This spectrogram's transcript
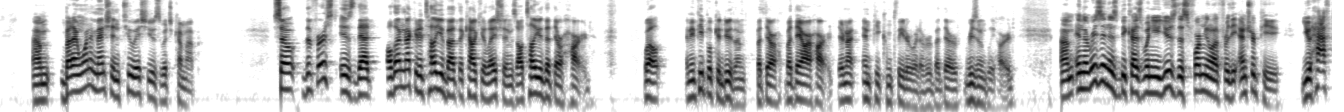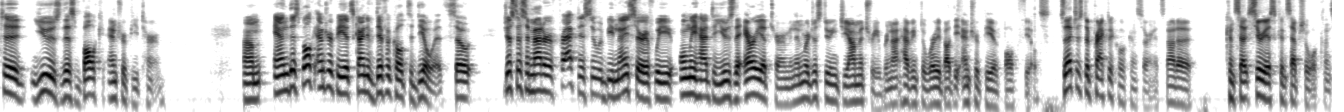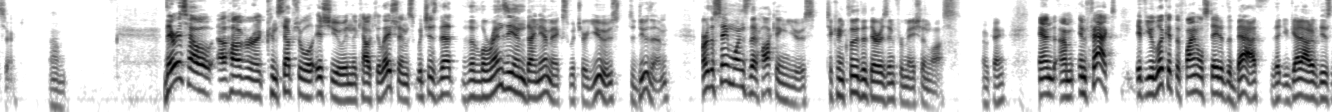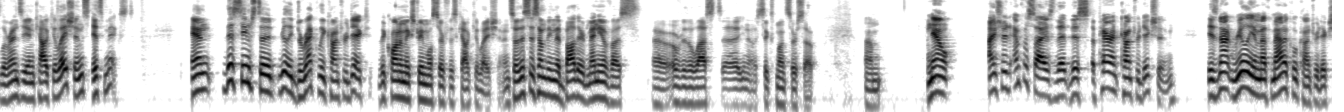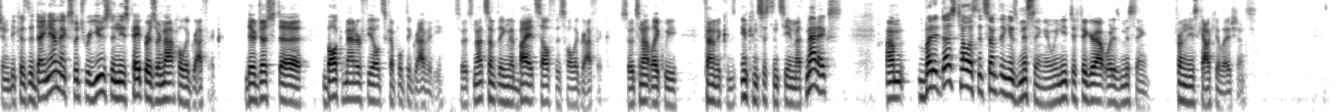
Um, but I want to mention two issues which come up. So the first is that, although I'm not going to tell you about the calculations, I'll tell you that they're hard. Well, I mean, people can do them, but, they're, but they are hard. They're not NP complete or whatever, but they're reasonably hard. Um, and the reason is because when you use this formula for the entropy, you have to use this bulk entropy term. Um, and this bulk entropy, it's kind of difficult to deal with. So just as a matter of practice, it would be nicer if we only had to use the area term, and then we're just doing geometry. We're not having to worry about the entropy of bulk fields. So that's just a practical concern. It's not a serious conceptual concern. Um, there is, how, uh, however, a conceptual issue in the calculations, which is that the Lorentzian dynamics which are used to do them are the same ones that Hawking used to conclude that there is information loss. Okay? And um, in fact, if you look at the final state of the bath that you get out of these Lorentzian calculations, it's mixed. And this seems to really directly contradict the quantum extremal surface calculation. And so this is something that bothered many of us uh, over the last uh, you know, six months or so. Um, now, I should emphasize that this apparent contradiction is not really a mathematical contradiction because the dynamics which were used in these papers are not holographic. They're just uh, bulk matter fields coupled to gravity. So it's not something that by itself is holographic. So it's not like we found an inconsistency in mathematics. Um, but it does tell us that something is missing, and we need to figure out what is missing from these calculations.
